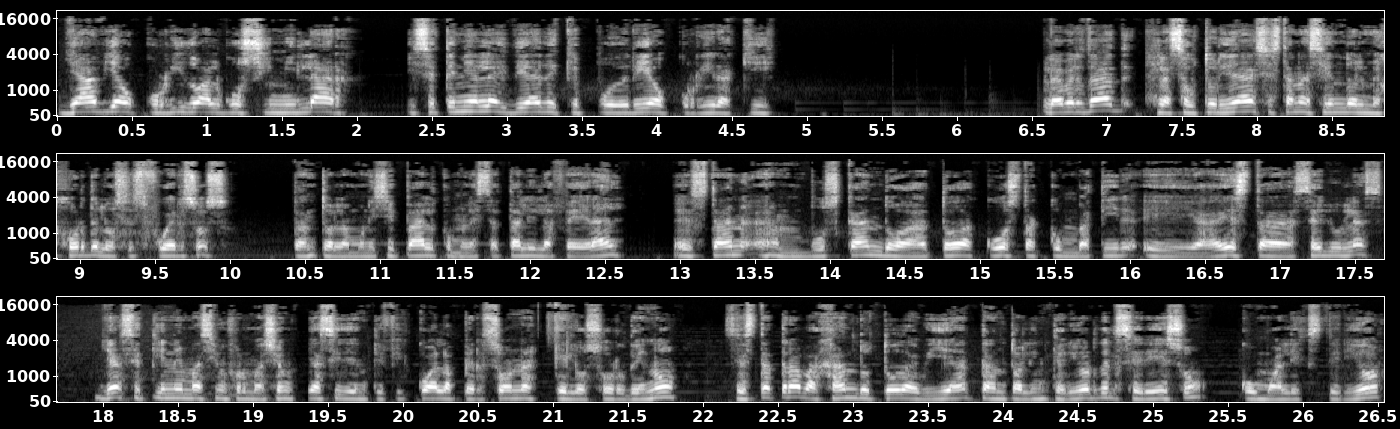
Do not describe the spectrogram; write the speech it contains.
ya había ocurrido algo similar y se tenía la idea de que podría ocurrir aquí. La verdad, las autoridades están haciendo el mejor de los esfuerzos, tanto la municipal como la estatal y la federal, están buscando a toda costa combatir eh, a estas células. Ya se tiene más información, ya se identificó a la persona que los ordenó. Se está trabajando todavía tanto al interior del cerezo como al exterior.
